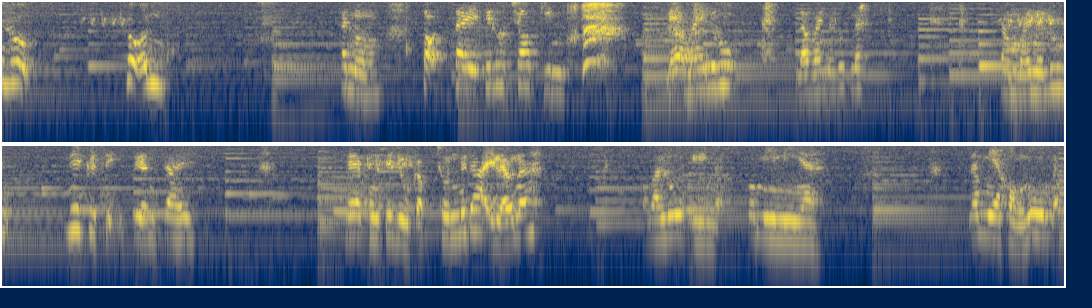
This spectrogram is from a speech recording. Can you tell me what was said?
นี่ลูกชนขนมสอดไส้ที่ลูกชอบกินแม่เอามาให้ลูกเราไว้นะลูกนะจำไว้นะลูก นี่คือสิ่งเตือนใจ แม่คงจะอยู่กับชนไม่ได้อีกแล้วนะ เพราะว่าลูกเองน่ะ ก็มีเมีย และเมียของลูกน่ะ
